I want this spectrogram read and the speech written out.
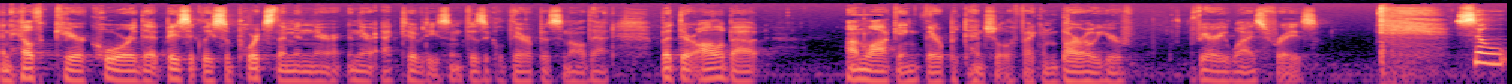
and healthcare core that basically supports them in their in their activities and physical therapists and all that. But they're all about unlocking their potential, if I can borrow your very wise phrase. So,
